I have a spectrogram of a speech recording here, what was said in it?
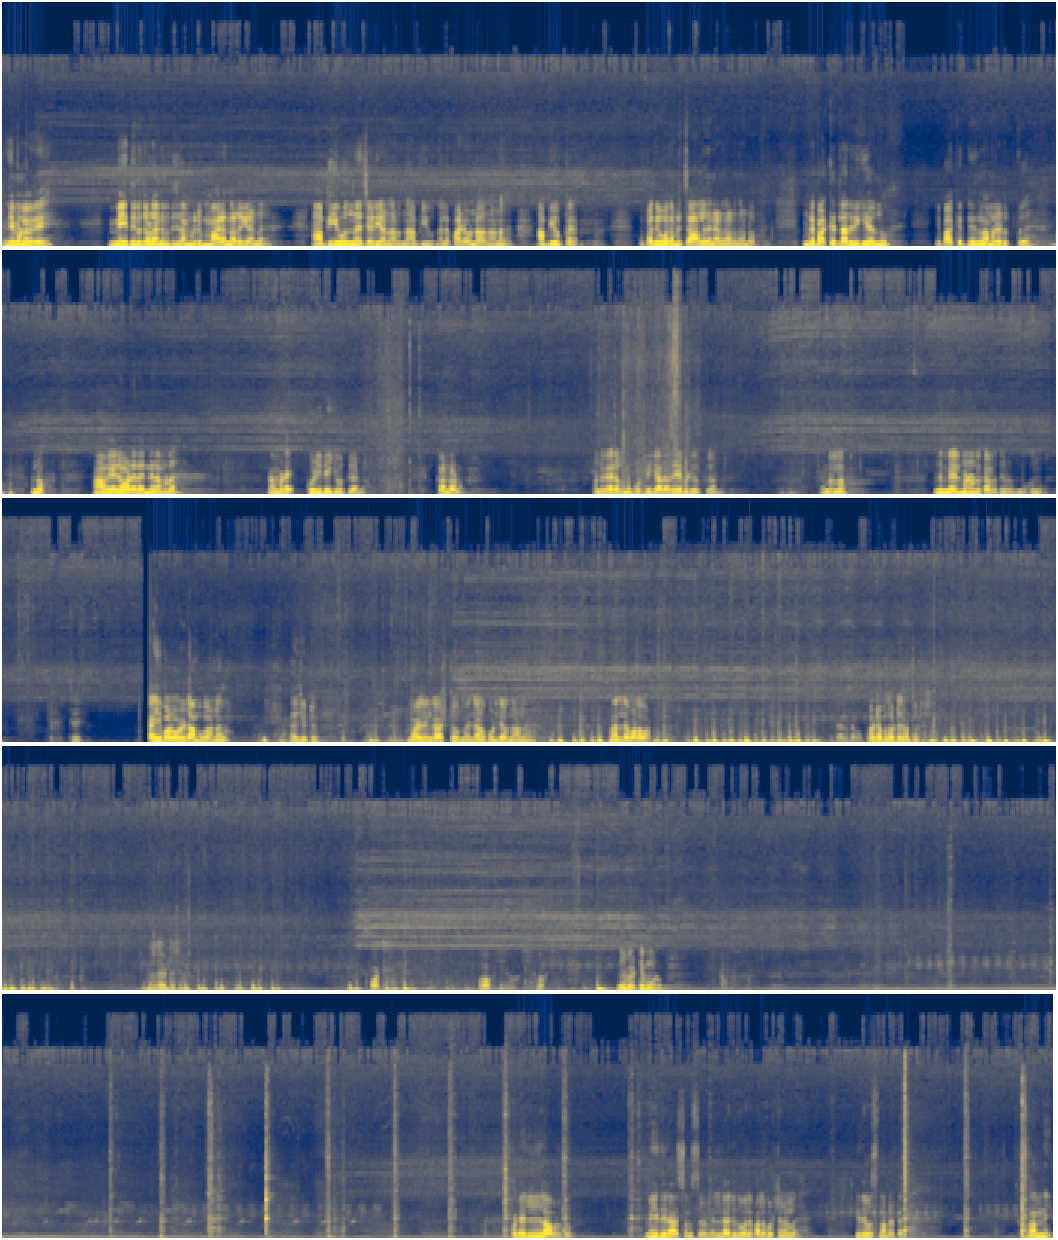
പ്രിയമുള്ളവരെ മെയ് ദിനത്തോടനുബന്ധിച്ച് നമ്മളൊരു മരം നടുകയാണ്. അബിയു എന്ന ചെടിയാണ് നടുന്നത്. അബിയു നല്ല പഴം ഉണ്ടാകുന്നതാണ് അബിയു പരം. അപ്പോൾ അതുപോലെ നമ്മുടെ ചാർലി തന്നെയാണ് നടുന്നത് കേട്ടോ നമ്മുടെ ബക്കറ്റിൽ അതിരിക്കുകയായിരുന്നു. ഈ ബക്കറ്റിൽ നിന്ന് നമ്മളെടുത്ത് ഉണ്ടോ ആ വേരോടെ തന്നെ നമ്മൾ നമ്മുടെ കുഴിയിലേക്ക് വെക്കുകയാണ്. കണ്ടോണം? ഉണ്ട് വേരൊക്കെ ഒന്നും പൊട്ടിക്കാതെ അതേപടി വെക്കുകയാണ്. കണ്ടല്ലോ? ഇത് മേൽമണ്ണോട് കലർത്തി വെക്കുന്നു. ശരി കൈവളോട് ഇടാൻ പോവാണ്. അതിന് ചുറ്റും മുയലും കാഷ്ടവും എല്ലാം കൂടി ചേർന്നാണ്. നല്ല വളമാണ് തൊട്ടെ തൊട്ടെ തൊട്ടെ നല്ല ഇട്ടെ. പോട്ടെ. Okay okay okay. ഇനി വെട്ടി മൂടും. അപ്പോൾ എല്ലാവർക്കും മെയ് ദിനാശംസകൾ എല്ലാവരും ഇതുപോലെ പല വൃക്ഷങ്ങളിൽ ഈ ദിവസം നടട്ടെ. നന്ദി.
